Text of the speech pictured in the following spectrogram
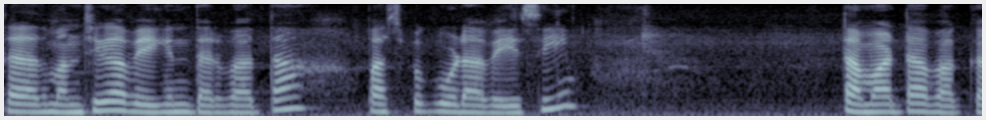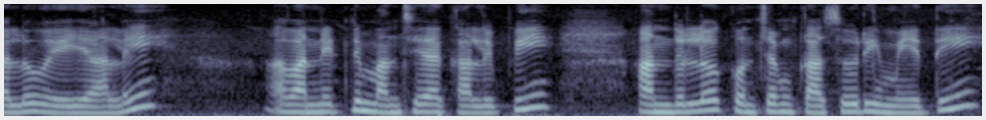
తర్వాత మంచిగా వేగిన తర్వాత పసుపు కూడా వేసి టమాటా వక్కలు వేయాలి. అవన్నిటిని మంచిగా కలిపి అందులో కొంచెం కసూరి మేతి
